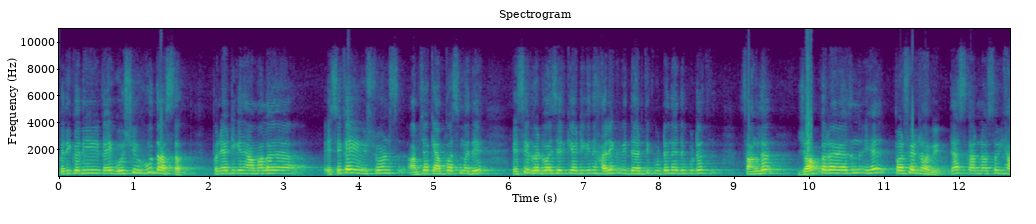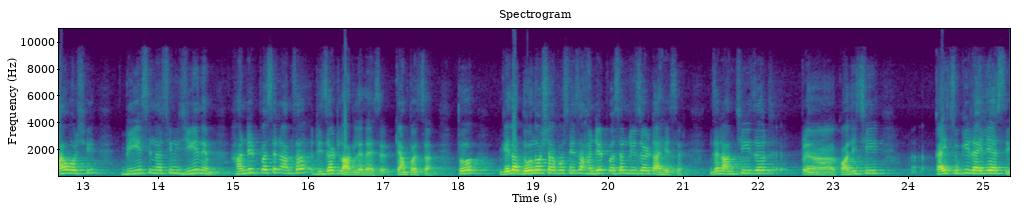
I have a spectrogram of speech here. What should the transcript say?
कधी कधी काही गोष्टी होत असतात. पण या ठिकाणी आम्हाला असे काही स्टुडंट्स आमच्या कॅम्पसमध्ये असे घडवायचे आहेत की या ठिकाणी हर एक विद्यार्थी कुठं नाही तर कुठं चांगलं जॉब करावे अजून हे परफेक्ट राहावे. त्याच कारणास्तव ह्या वर्षी B S C nursing G N M hundred percent आमचा रिझल्ट लागलेला आहे सर कॅम्पसचा तो गेल्या दोन वर्षापासून याचा हंड्रेड पर्सेंट रिझल्ट आहे सर. जर आमची जर कॉलेजची काही चुकी राहिली असती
